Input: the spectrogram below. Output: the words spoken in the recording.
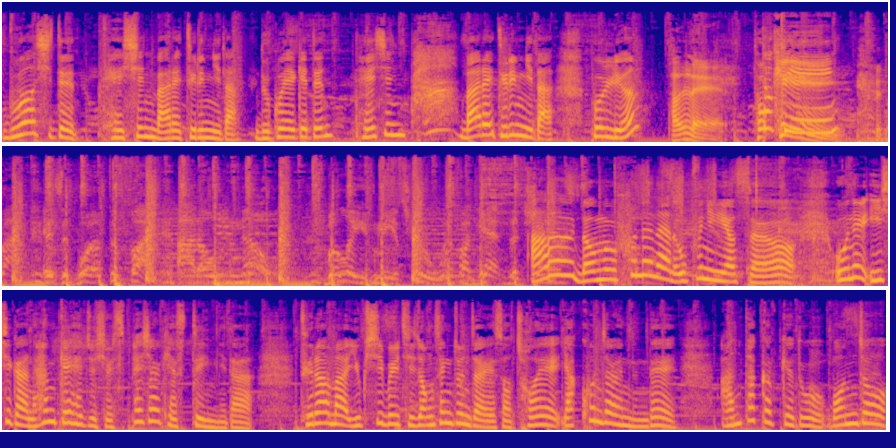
무엇이든 대신 말해 드립니다. 누구에게든 대신 다 말해 드립니다. 볼륨. Valet. Talking. Talking. 아 너무 훈훈한 오프닝이었어요. 오늘 이 시간 함께 해주실 special 게스트입니다. 드라마 60일 지정 생존자에서 저의 약혼자였는데 안타깝게도 먼저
